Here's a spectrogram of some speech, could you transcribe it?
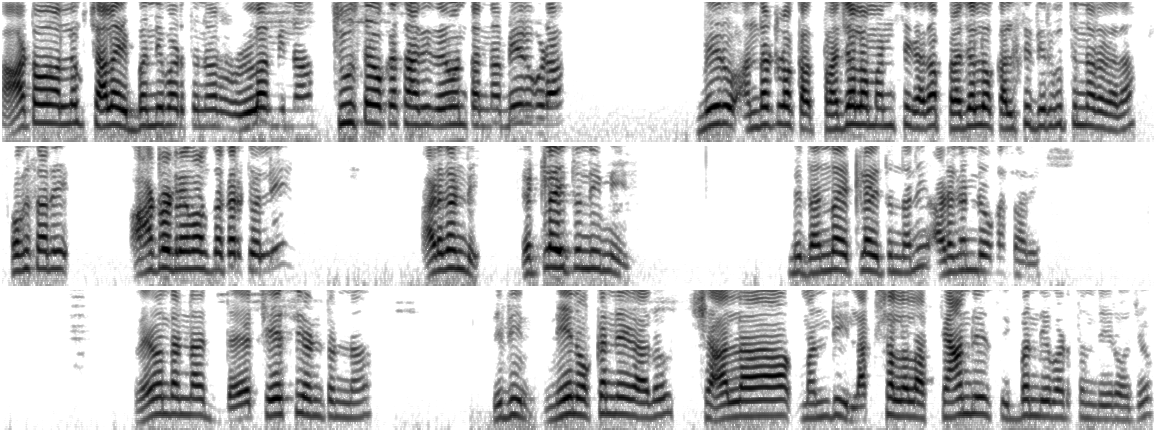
ఆటో వాళ్ళకు చాలా ఇబ్బంది పడుతున్నారు. రోడ్ల మీద చూస్తే ఒకసారి రేవంత్ అన్న మీరు కూడా మీరు అందట్లో క- ప్రజల మనిషి కదా ప్రజల్లో కలిసి తిరుగుతున్నారు కదా ఒకసారి ఆటో డ్రైవర్స్ దగ్గరికి వెళ్ళి అడగండి ఎట్లా అవుతుంది మీ మీ దందా ఎట్లా అవుతుందని అడగండి ఒకసారి. రేవంత్ అన్న దయచేసి అంటున్నా ఇది నేను ఒక్కనే కాదు చాలా మంది లక్షల ఫ్యామిలీస్ ఇబ్బంది పడుతుంది ఈరోజు.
